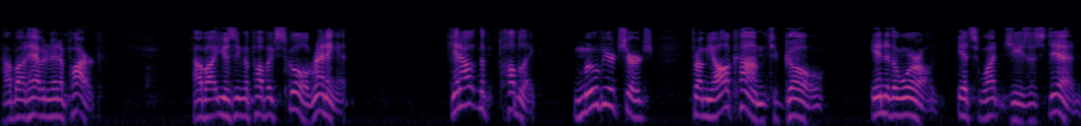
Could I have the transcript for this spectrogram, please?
How about having it in a park? How about using the public school, renting it? Get out in the public. Move your church from y'all come to go into the world. It's what Jesus did.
